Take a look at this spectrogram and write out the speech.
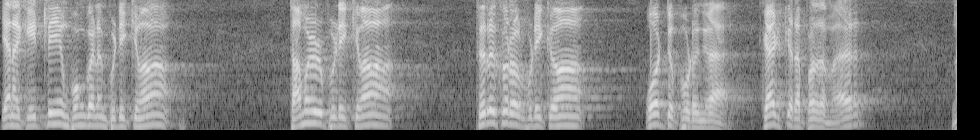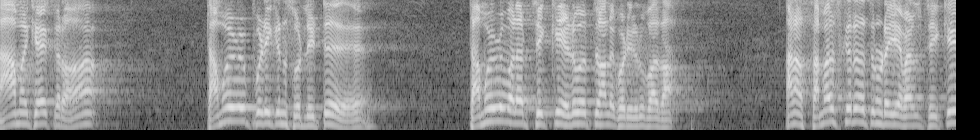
எனக்கு இட்லியும் பொங்கலும் பிடிக்கும். தமிழ் பிடிக்கும். திருக்குறள் பிடிக்கும். ஓட்டு போடுங்க கேட்கிற பிரதமர். நாம் கேட்குறோம் தமிழ் பிடிக்குன்னு சொல்லிட்டு தமிழ் வளர்ச்சிக்கு எழுபத்தி நாலு கோடி ரூபாய் தான் ஆனால் சமஸ்கிருதத்தினுடைய வளர்ச்சிக்கு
